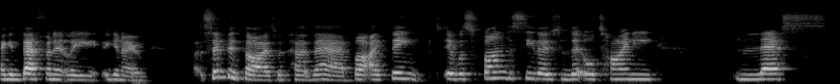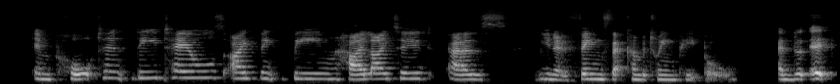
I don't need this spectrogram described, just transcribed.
I can definitely, you know, sympathize with her there. But I think it was fun to see those little tiny, less important details, I think, being highlighted as, you know, things that come between people and it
